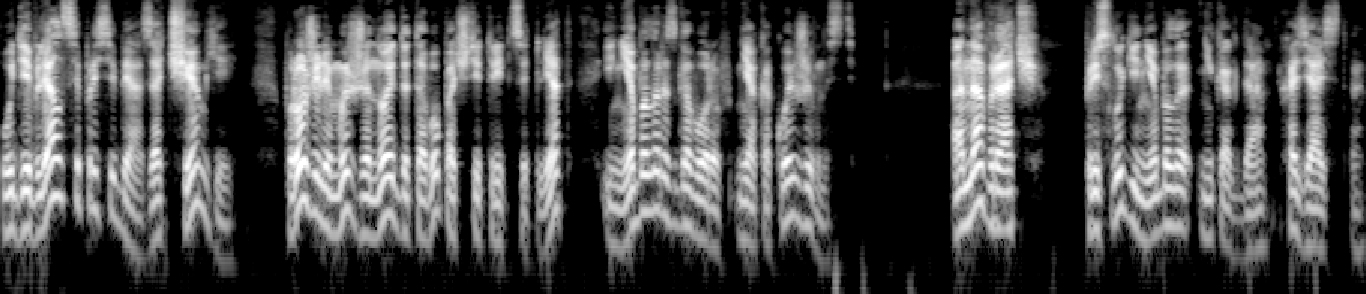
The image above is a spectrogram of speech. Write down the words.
Удивлялся про себя, зачем ей? Прожили мы с женой до того почти 30 лет, и не было разговоров ни о какой живности. Она врач, Прислуги не было никогда, хозяйства.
